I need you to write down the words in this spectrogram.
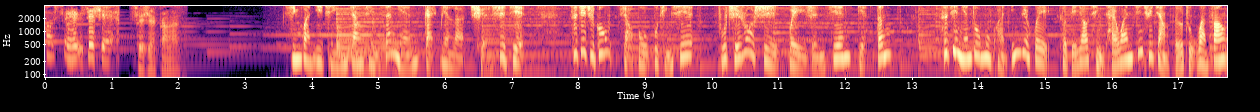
哦，谢谢谢，谢谢，感恩。新冠疫情将近三年，改变了全世界。慈济志工脚步不停歇，扶持弱势，为人间点灯。慈济年度募款音乐会特别邀请台湾金曲奖得主万芳。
